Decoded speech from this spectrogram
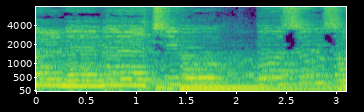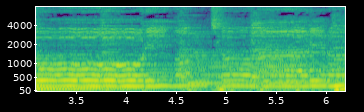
열매 맺히고 웃음소리 넘쳐나리라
